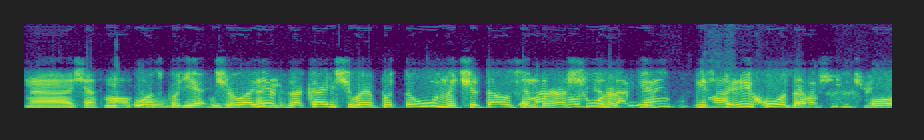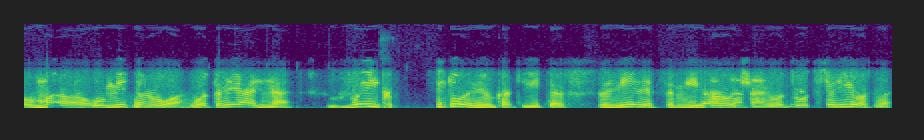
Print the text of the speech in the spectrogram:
Э, сейчас мало того, Господи, вы- человек, заканчивая ПТУ, начитался брошюрок из, закан- из нас- перехода вообще о, э, у метро. Вот реально. Фейк историю какие-то с Велесами и Да, да, прочими. да. Вот, вот серьезно.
